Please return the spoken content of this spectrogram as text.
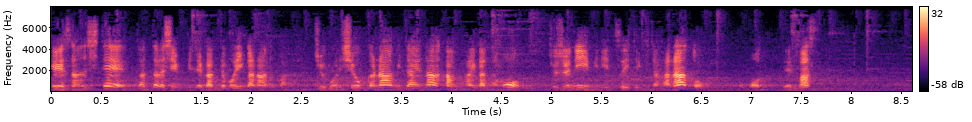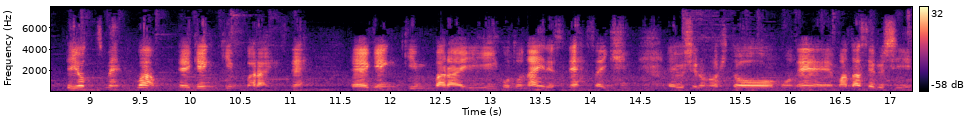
計算してだったら新品で買ってもいいかなとか中古にしようかなみたいな考え方も徐々に身についてきたかなと思ってます。で4つ目は、え現金払いですね、え現金払いいいことないですね。最近、え後ろの人もね待たせるし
